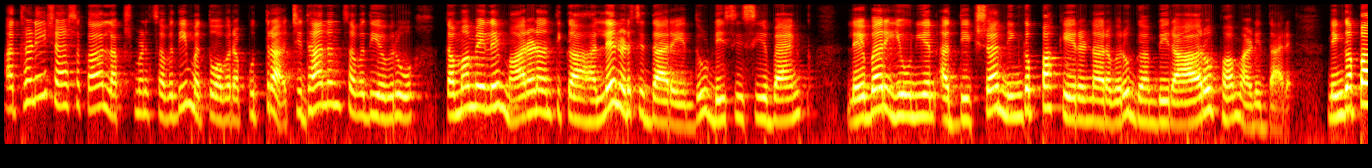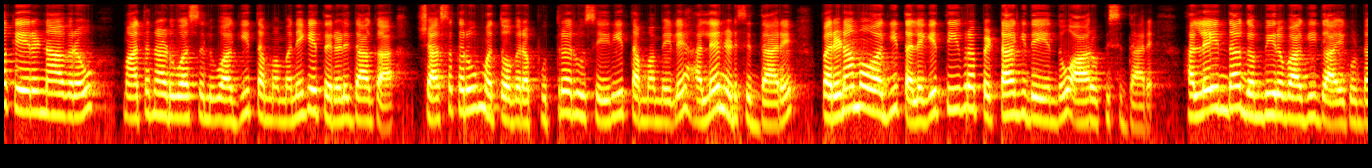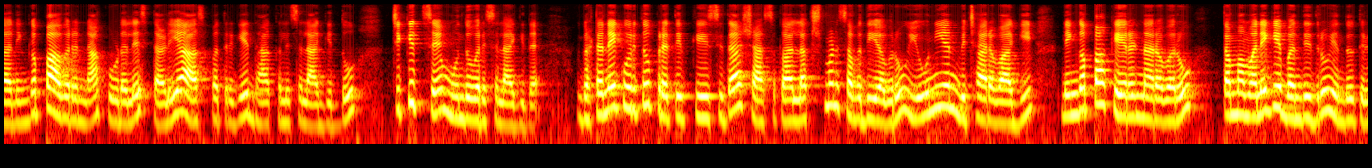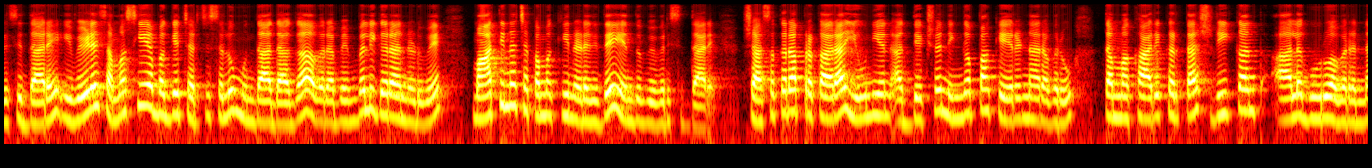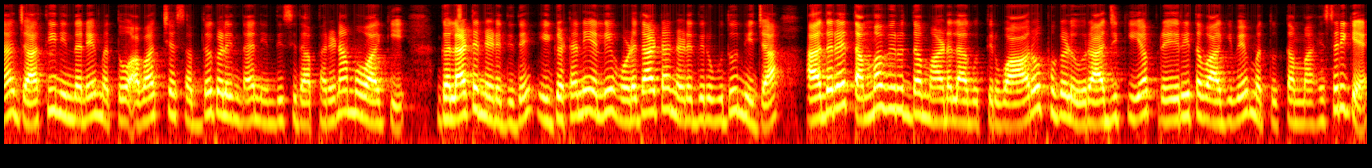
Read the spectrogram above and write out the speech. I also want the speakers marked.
Speaker 1: ಅಥಣಿ ಶಾಸಕ ಲಕ್ಷ್ಮಣ್ ಸವದಿ ಮತ್ತು ಅವರ ಪುತ್ರ ಚಿದಾನಂದ್ ಸವದಿ ಅವರು ತಮ್ಮ ಮೇಲೆ ಮಾರಣಾಂತಿಕ ಹಲ್ಲೆ ನಡೆಸಿದ್ದಾರೆ ಎಂದು ಡಿಸಿಸಿ ಬ್ಯಾಂಕ್ ಲೇಬರ್ ಯೂನಿಯನ್ ಅಧ್ಯಕ್ಷ ನಿಂಗಪ್ಪ ಕೇರಣ್ಣರವರು ಗಂಭೀರ ಆರೋಪ ಮಾಡಿದ್ದಾರೆ. ನಿಂಗಪ್ಪ ಕೇರಣ್ಣ ಅವರು ಮಾತನಾಡುವ ಸಲುವಾಗಿ ತಮ್ಮ ಮನೆಗೆ ತೆರಳಿದಾಗ ಶಾಸಕರು ಮತ್ತು ಅವರ ಪುತ್ರರು ಸೇರಿ ತಮ್ಮ ಮೇಲೆ ಹಲ್ಲೆ ನಡೆಸಿದ್ದಾರೆ. ಪರಿಣಾಮವಾಗಿ ತಲೆಗೆ ತೀವ್ರ ಪೆಟ್ಟಾಗಿದೆ ಎಂದು ಆರೋಪಿಸಿದ್ದಾರೆ. ಹಲ್ಲೆಯಿಂದ ಗಂಭೀರವಾಗಿ ಗಾಯಗೊಂಡ ನಿಂಗಪ್ಪ ಅವರನ್ನ ಕೂಡಲೇ ಸ್ಥಳೀಯ ಆಸ್ಪತ್ರೆಗೆ ದಾಖಲಿಸಲಾಗಿದ್ದು ಚಿಕಿತ್ಸೆ ಮುಂದುವರಿಸಲಾಗಿದೆ. ಘಟನೆ ಕುರಿತು ಪ್ರತಿಕ್ರಿಯಿಸಿದ ಶಾಸಕ ಲಕ್ಷ್ಮಣ್ ಸವದಿ ಅವರು ಯೂನಿಯನ್ ವಿಚಾರವಾಗಿ ನಿಂಗಪ್ಪ ಕೇರಣ್ಣರವರು ತಮ್ಮ ಮನೆಗೆ ಬಂದಿದ್ರು ಎಂದು ತಿಳಿಸಿದ್ದಾರೆ. ಈ ವೇಳೆ ಸಮಸ್ಯೆಯ ಬಗ್ಗೆ ಚರ್ಚಿಸಲು ಮುಂದಾದಾಗ ಅವರ ಬೆಂಬಲಿಗರ ನಡುವೆ ಮಾತಿನ ಚಕಮಕಿ ನಡೆದಿದೆ ಎಂದು ವಿವರಿಸಿದ್ದಾರೆ. ಶಾಸಕರ ಪ್ರಕಾರ ಯೂನಿಯನ್ ಅಧ್ಯಕ್ಷ ನಿಂಗಪ್ಪ ಕೇರಣ್ಣರವರು ತಮ್ಮ ಕಾರ್ಯಕರ್ತ ಶ್ರೀಕಾಂತ್ ಆಲಗೂರು ಅವರನ್ನ ಜಾತಿ ನಿಂದನೆ ಮತ್ತು ಅವಾಚ್ಯ ಶಬ್ದಗಳಿಂದ ನಿಂದಿಸಿದ ಪರಿಣಾಮವಾಗಿ ಗಲಾಟೆ ನಡೆದಿದೆ. ಈ ಘಟನೆಯಲ್ಲಿ ಹೊಡೆದಾಟ ನಡೆದಿರುವುದು ನಿಜ. ಆದರೆ ತಮ್ಮ ವಿರುದ್ಧ ಮಾಡಲಾಗುತ್ತಿರುವ ಆರೋಪಗಳು ರಾಜಕೀಯ ಪ್ರೇರಿತವಾಗಿವೆ ಮತ್ತು ತಮ್ಮ ಹೆಸರಿಗೆ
